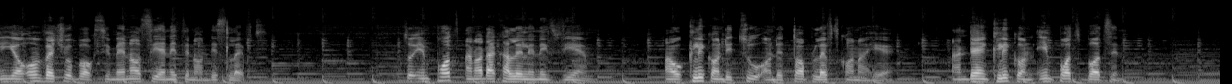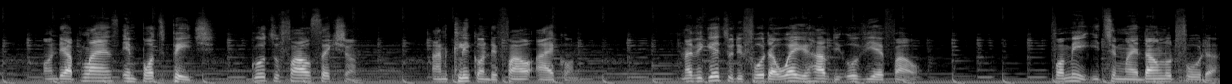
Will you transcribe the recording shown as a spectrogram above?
In your own virtual box, you may not see anything on this left. To import another Kali Linux VM, I will click on the 2 on the top left corner here, and then click on Import button. On the Appliance Import page, go to File section and click on the File icon. Navigate to the folder where you have the OVA file. For me, it's in my download folder,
